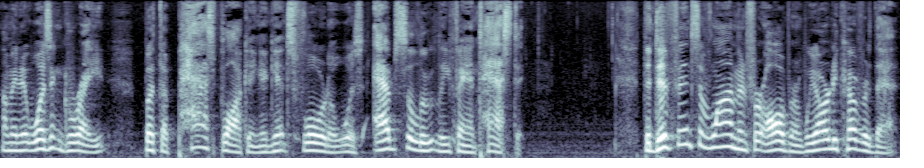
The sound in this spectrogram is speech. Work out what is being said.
I mean, it wasn't great, but the pass blocking against Florida was absolutely fantastic. The defensive lineman for Auburn, we already covered that.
